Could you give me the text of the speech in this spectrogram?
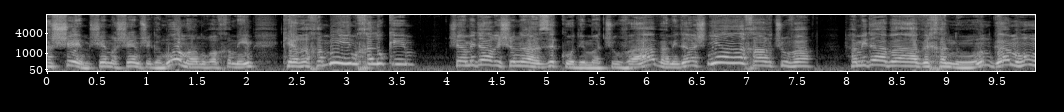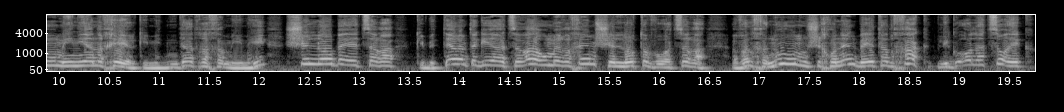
השם, שם השם שגם הוא אמרנו רחמים, כי הרחמים חלוקים. שהמידה הראשונה זה קודם התשובה, והמידה השנייה אחר תשובה. המידה הבאה וחנון, גם הוא מעניין אחר, כי מידת רחמים היא שלא בעת צרה, כי בטרם תגיע הצרה הוא מרחם שלא תבוא הצרה. אבל חנון הוא שכונן בעת הדחק, לגאול הצועק.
